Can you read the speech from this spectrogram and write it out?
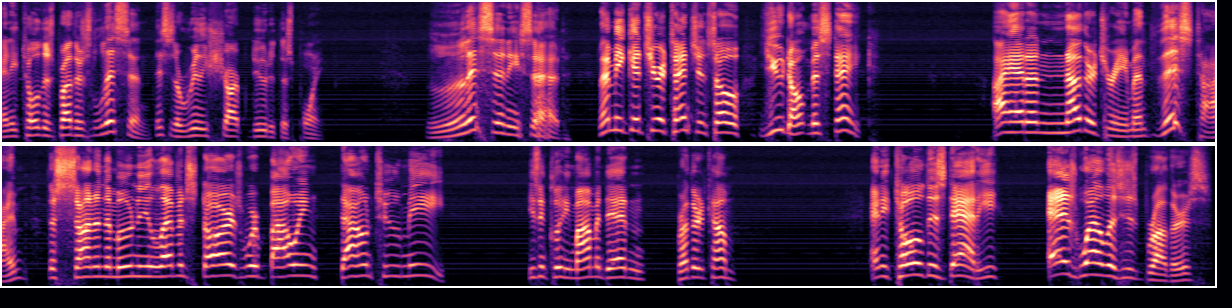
And he told his brothers, Listen, this is a really sharp dude at this point. Listen, he said. Let me get your attention so you don't mistake. I had another dream, and this time the sun and the moon and the 11 stars were bowing down to me. He's including mom and dad and brother to come. And he told his daddy, as well as his brothers,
